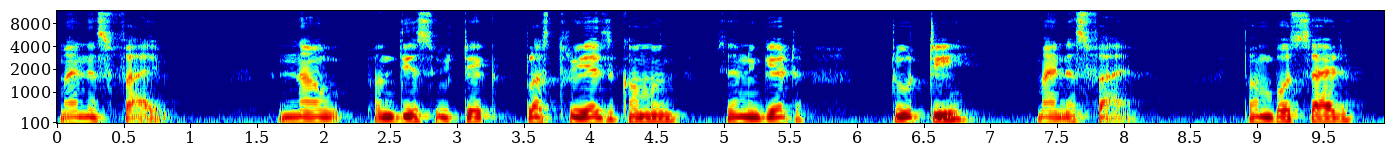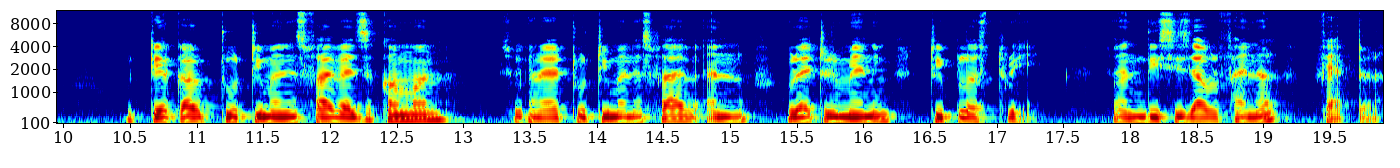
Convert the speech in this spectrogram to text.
minus 5 now from this we take plus 3 as a common. So we get 2t minus 5 from both sides we take out 2t minus 5 as a common. So we can write 2t minus 5 and write remaining t plus 3 and this is our final factor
